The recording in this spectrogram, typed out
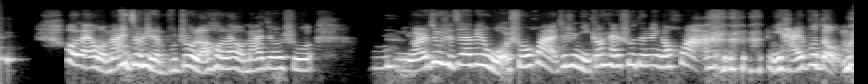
后来我妈就忍不住了，后来我妈就说。女儿就是在为我说话，就是你刚才说的那个话，你还不懂吗？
